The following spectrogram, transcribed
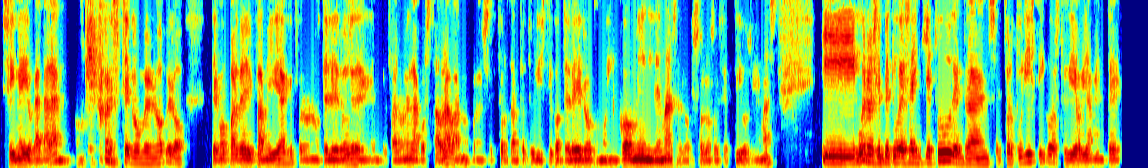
soy medio catalán, aunque con este nombre no, pero tengo parte de mi familia que fueron hoteleros, eh, empezaron en la Costa Brava, ¿no? Con el sector tanto turístico hotelero como incoming y demás, lo que son los receptivos y demás. Y bueno, siempre tuve esa inquietud de entrar en el sector turístico, estudié obviamente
